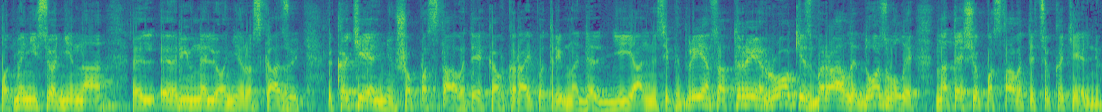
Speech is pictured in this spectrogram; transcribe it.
От мені сьогодні на е, рівнельоні розказують котельню, щоб поставити, яка вкрай потрібна для діяльності підприємства. Три роки збирали дозволи на те, щоб поставити цю котельню.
